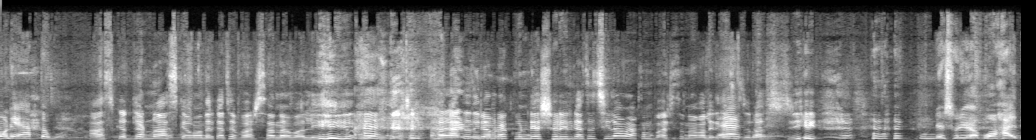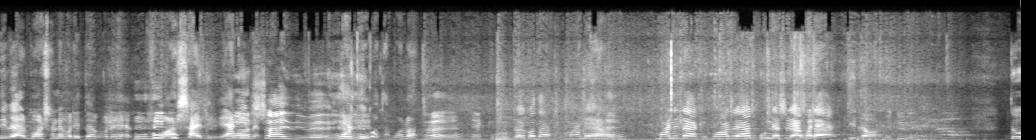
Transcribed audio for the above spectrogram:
মনে এত আজকের জন্য আজকে আমাদের কাছে বার্সানা বালি। আর এতদিন আমরা কুণ্ডেশ্বরীর কাছে ছিলাম এখন বার্সানা বালির কাছে চলে আসছি। কুণ্ডেশ্বরীও বহাই দিবে আর বসানে বাড়িতে করে বর্ষায় দিবে বর্ষায় দিবে। কথা বলো। হ্যাঁ দুটোই কথা মানে মানেটা কি? বর্ষা কুণ্ডেশ্বরী একবারে দিল। তো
